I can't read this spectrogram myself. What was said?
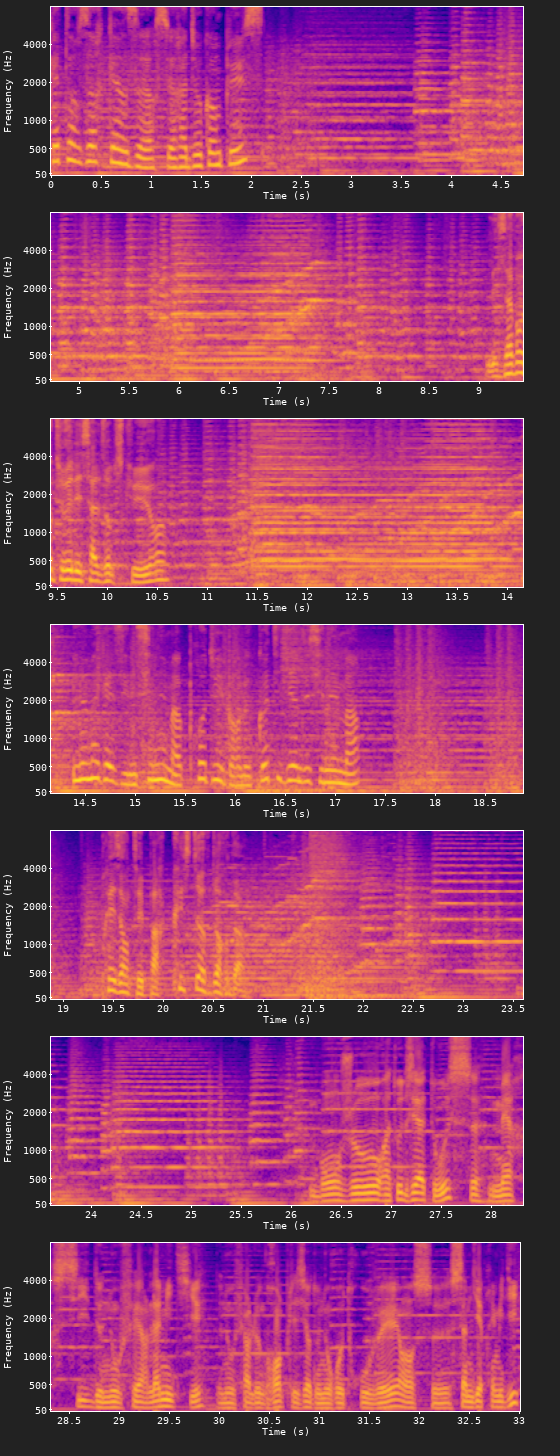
14h-15h sur Radio Campus. Les aventuriers des salles obscures. Le magazine cinéma produit par le quotidien du cinéma. Présenté par Christophe Dordain. Bonjour à toutes et à tous. Merci de nous faire l'amitié, de nous faire le grand plaisir de nous retrouver en ce samedi après-midi.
